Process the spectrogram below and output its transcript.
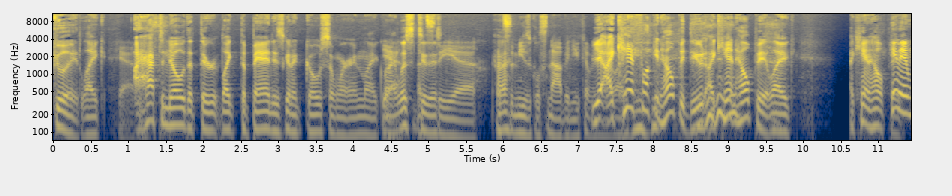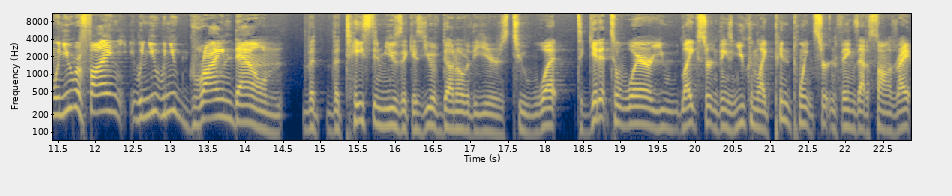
good. Like Yeah, I have to know that they're like the band is gonna go somewhere. And like when yeah, I listen to that's this, the uh, that's Huh? the musical snob in you coming. yeah, out, I like- can't fucking help it, dude. I can't help it. Like I can't help Hey it. Hey, man, when you refine, when you when you grind down the the taste in music as you have done over the years to what to get it to where you like certain things and you can like pinpoint certain things out of songs, right?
